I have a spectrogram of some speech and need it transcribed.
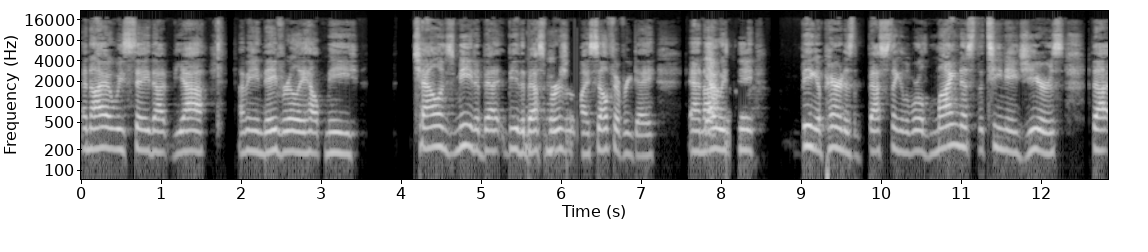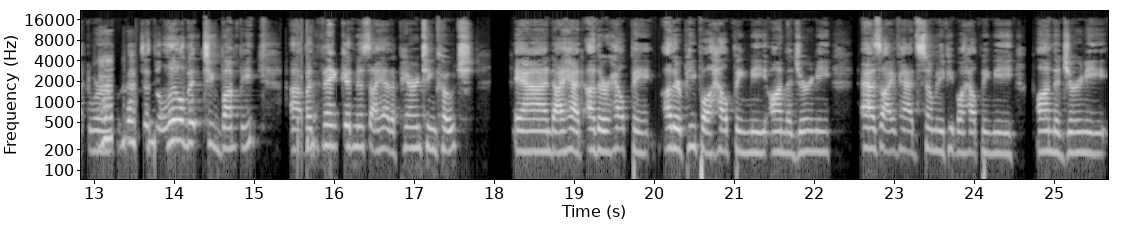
and I always say that, yeah, I mean, they've really helped me, challenge me to be, be the best mm-hmm. version of myself every day. And yeah. I always say, being a parent is the best thing in the world, minus the teenage years that were just a little bit too bumpy. Uh, but thank goodness I had a parenting coach and I had other helping, other people helping me on the journey as I've had so many people helping me on the journey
